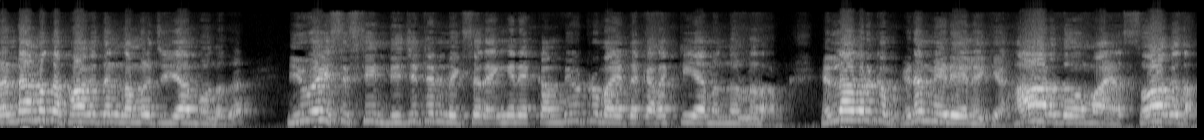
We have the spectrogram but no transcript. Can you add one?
രണ്ടാമത്തെ ഭാഗത്തിൽ നമ്മൾ ചെയ്യാൻ പോകുന്നത് U I sixteen digital mixer എങ്ങനെ കമ്പ്യൂട്ടറുമായിട്ട് കണക്ട് ചെയ്യാം എന്നുള്ളതാണ് എല്ലാവർക്കും ഇടം മീഡിയയിലേക്ക് ഹാർദവമായ സ്വാഗതം.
